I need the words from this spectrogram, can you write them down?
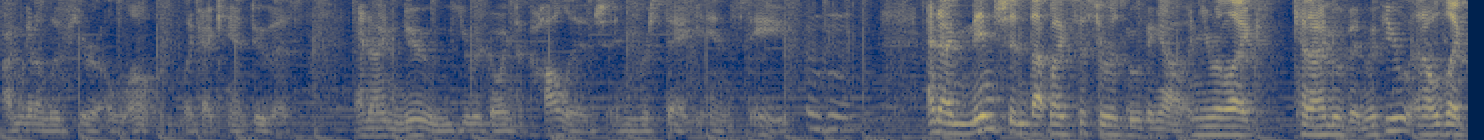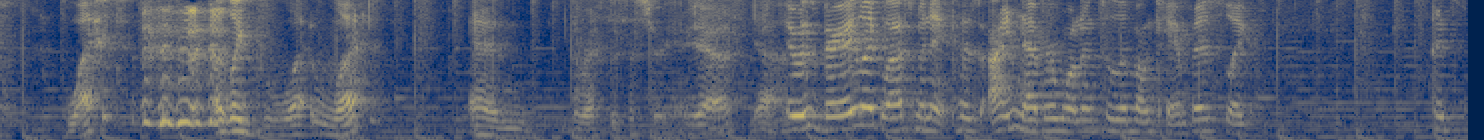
I'm gonna live here alone. Like I can't do this." And I knew you were going to college and you were staying in state. Mm-hmm. And I mentioned that my sister was moving out, and you were like, "Can I move in with you?" And I was like, "What?" I was like, "What? What?" And the rest is history. Yeah. Yeah. It was very like last minute because I never wanted to live on campus. Like, it's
